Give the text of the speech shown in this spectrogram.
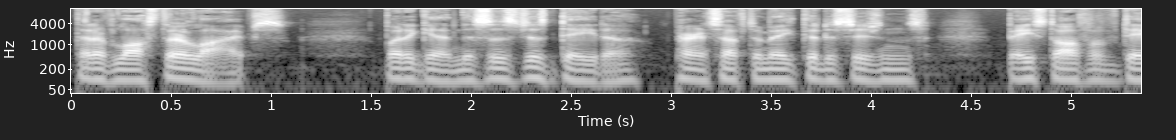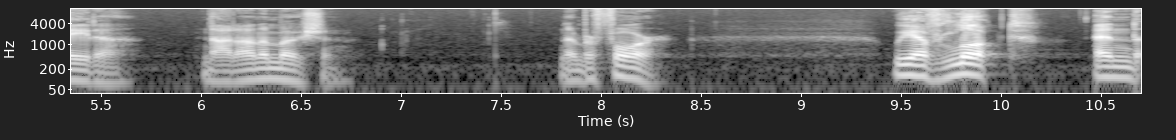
that have lost their lives. But again, this is just data. Parents have to make the decisions based off of data, not on emotion. Number four, we have looked and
